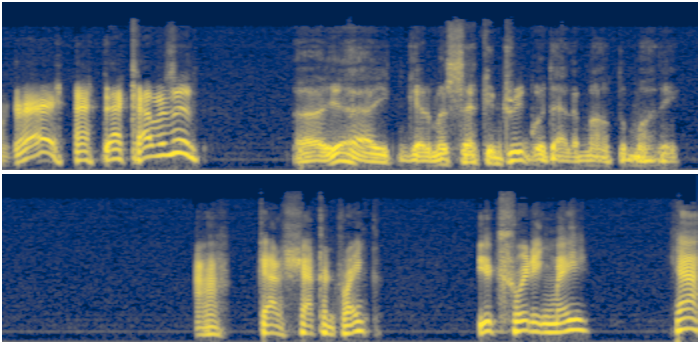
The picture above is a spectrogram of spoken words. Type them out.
Okay, that covers it. Uh, yeah, you can get him a second drink with that amount of money. Ah, uh, got a second drink? You're treating me? Yeah,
